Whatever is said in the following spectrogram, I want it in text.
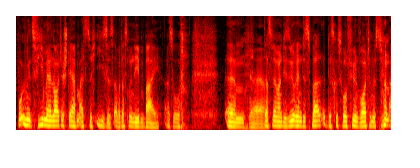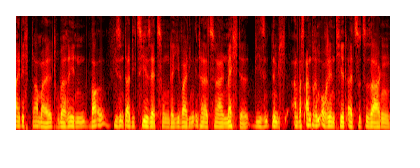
wo übrigens viel mehr Leute sterben als durch ISIS, aber das nur nebenbei. Also ähm, ja, ja. dass wenn man die Syrien-Diskussion führen wollte, müsste man eigentlich da mal drüber reden, wie sind da die Zielsetzungen der jeweiligen internationalen Mächte. Die sind nämlich an was anderem orientiert als sozusagen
